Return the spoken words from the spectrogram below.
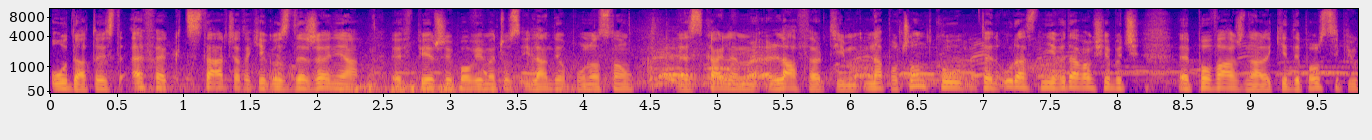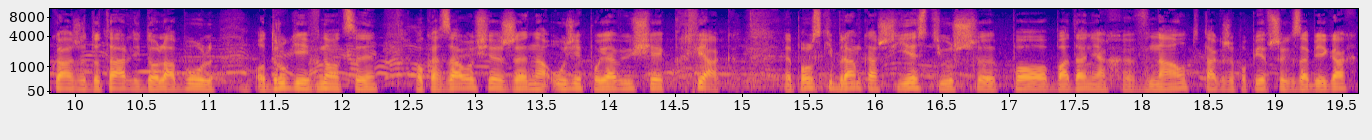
uda. To jest efekt starcia, takiego zderzenia w pierwszej połowie meczu z Irlandią Północną z Kylem Laffertym. Na początku ten uraz nie wydawał się być poważny, ale kiedy polscy piłkarze dotarli do Labul o drugiej w nocy, okazało się, że na udzie pojawił się krwiak. Polski bramkarz jest już po badaniach w NAUT, także po pierwszych zabiegach.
